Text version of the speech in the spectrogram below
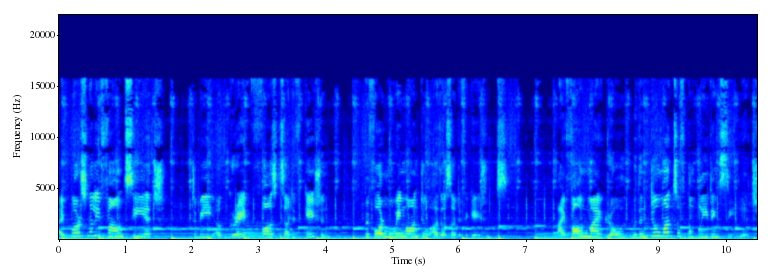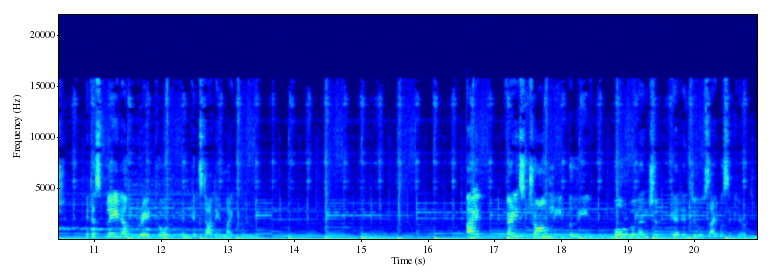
I personally found CEH to be a great first certification before moving on to other certifications. I found my role within two months of completing CEH. It has played a great role in kickstarting my career. I very strongly believe more women should get into cybersecurity.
